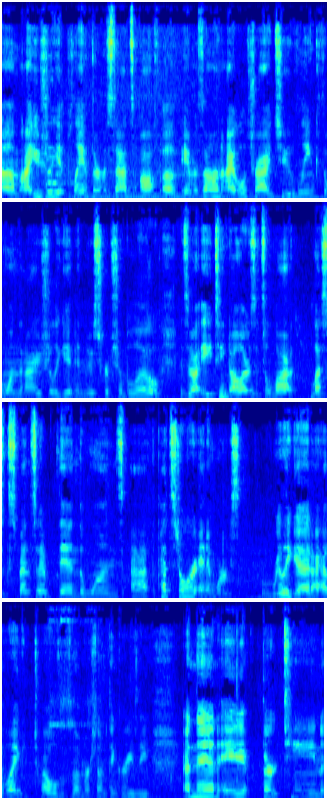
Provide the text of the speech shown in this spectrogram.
Um, I usually get plant thermostats off of Amazon. I will try to link the one that I usually get in the description below. It's about $18. It's a lot less expensive than the ones at the pet store and it works really good. I have like 12 of them or something crazy. And then a 13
